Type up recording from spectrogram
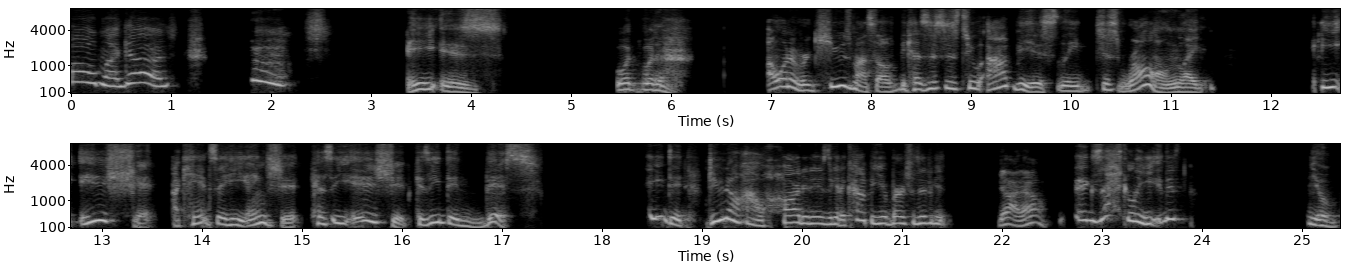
Oh my gosh. He is what what I want to recuse myself because this is too obviously just wrong. Like he is shit. I can't say he ain't shit because he is shit because he did this. He did. Do you know how hard it is to get a copy of your birth certificate? Yeah, I know. Exactly. This, yo,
